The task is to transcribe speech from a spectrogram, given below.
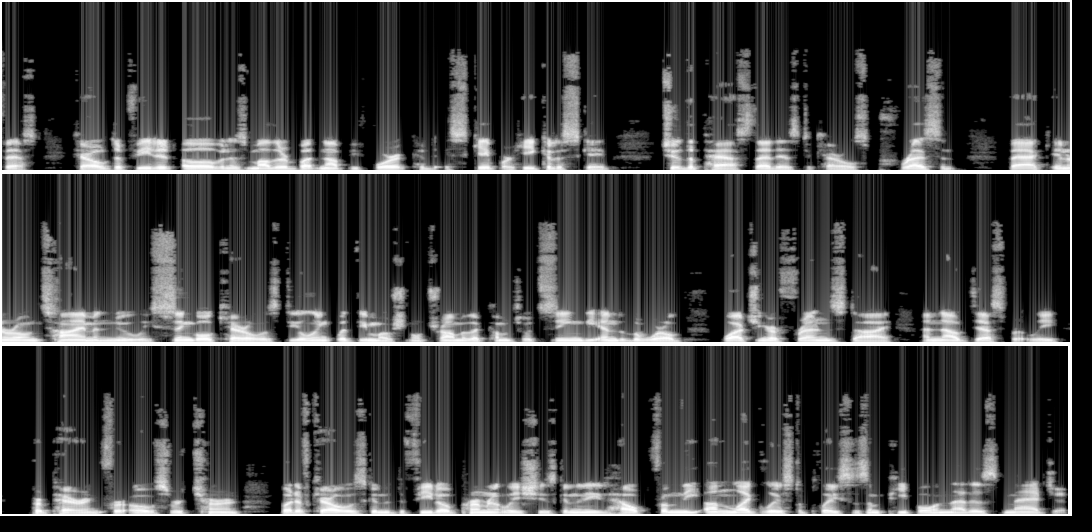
fist. Carol defeated Ove and his mother, but not before it could escape, or he could escape, to the past, that is, to Carol's present. Back in her own time and newly single, Carol is dealing with the emotional trauma that comes with seeing the end of the world, watching her friends die, and now desperately preparing for Ove's return. But if Carol is going to defeat Ove permanently, she's going to need help from the unlikeliest of places and people, and that is magic.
